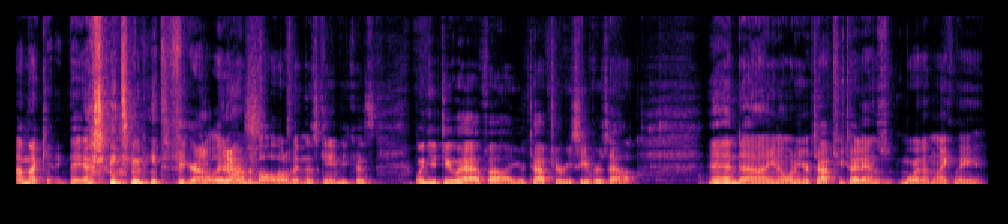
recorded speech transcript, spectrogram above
I'm not kidding. They actually do need to figure out a way to run the ball a little bit in this game because when you do have uh, your top two receivers out, and uh, you know one of your top two tight ends more than likely,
